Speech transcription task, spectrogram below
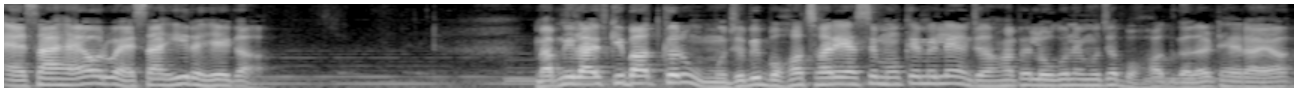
ऐसा है और वो ऐसा ही रहेगा। मैं अपनी लाइफ की बात करूँ, मुझे भी बहुत सारे ऐसे मौके मिले हैं जहाँ पे लोगों ने मुझे बहुत गलत ठहराया,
